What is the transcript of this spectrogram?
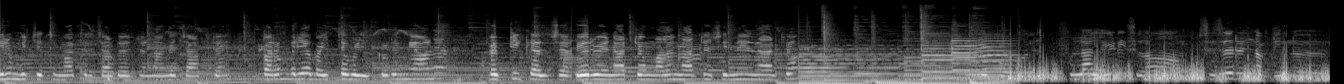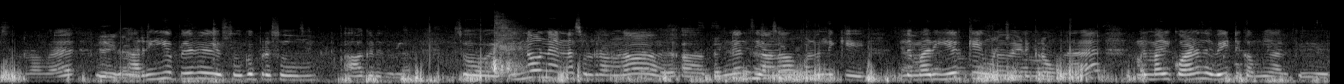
இரும்பு சத்து மாத்திரை சாப்பிட சொன்னாங்க சாப்பிட்டேன். பரம்பரையாக வைத்த வலி கடுமையான பெப்டிக் அல்சர் வேர்வை நாட்டம் மலை நாட்டம் சின்ன நாட்டம் ஃபுல்லாக லேடிஸ்லாம் சிசரின் அப்படின்னு சொல்கிறாங்க. நிறைய பேர் சுகப்பிரசவம் ஆகுறது இல்லை. ஸோ இன்னொன்று என்ன சொல்கிறாங்கன்னா ப்ரெக்னென்சி ஆனால் குழந்தைக்கு இந்த மாதிரி இயற்கை உணவு எடுக்கிறவங்க இந்த மாதிரி குழந்தை வெயிட் கம்மியாக இருக்குது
